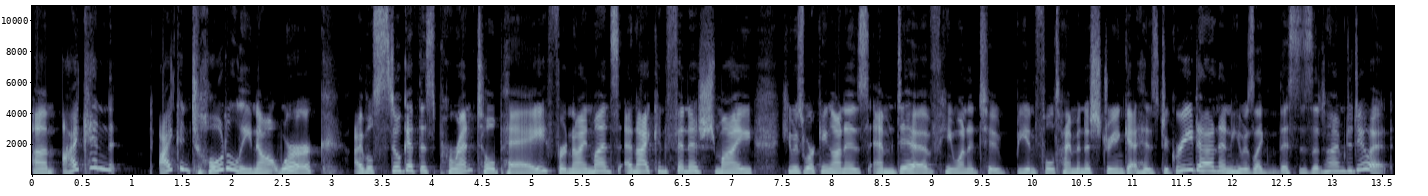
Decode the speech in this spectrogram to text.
um, I can I can totally not work. I will still get this parental pay for nine months and I can finish my. He was working on his MDiv. He wanted to be in full time ministry and get his degree done. And he was like, this is the time to do it.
